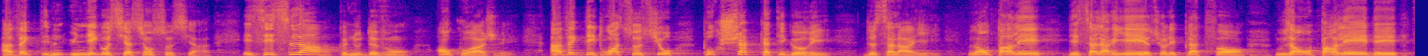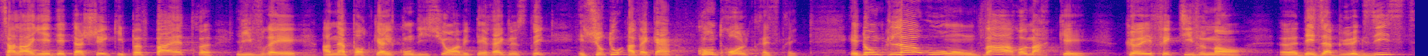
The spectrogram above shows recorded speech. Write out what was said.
avec une négociation sociale. Et c'est cela que nous devons encourager avec des droits sociaux pour chaque catégorie de salariés. Nous avons parlé des salariés sur les plateformes, nous avons parlé des salariés détachés qui ne peuvent pas être livrés à n'importe quelle condition avec des règles strictes et surtout avec un contrôle très strict. Et donc là où on va remarquer qu'effectivement euh, des abus existent,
